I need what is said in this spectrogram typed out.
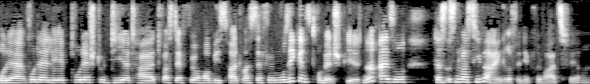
wo der, wo der lebt, wo der studiert hat, was der für Hobbys hat, was der für ein Musikinstrument spielt. Ne? Also das ist ein massiver Eingriff in die Privatsphäre.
